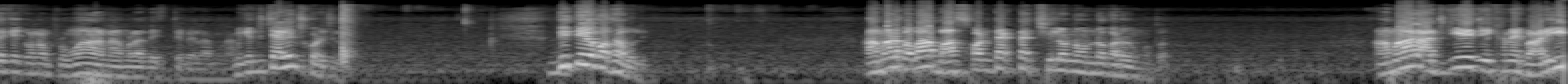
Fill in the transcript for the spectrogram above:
থেকে কোনো প্রমাণ আমরা দেখতে পেলাম না। আমি কিন্তু চ্যালেঞ্জ করেছিলাম। দ্বিতীয় কথা বলি। আমার বাবা বাস কন্ট্রাক্টর ছিল না অন্য কারোর মতো। আমার আজকে যেখানে বাড়ি,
